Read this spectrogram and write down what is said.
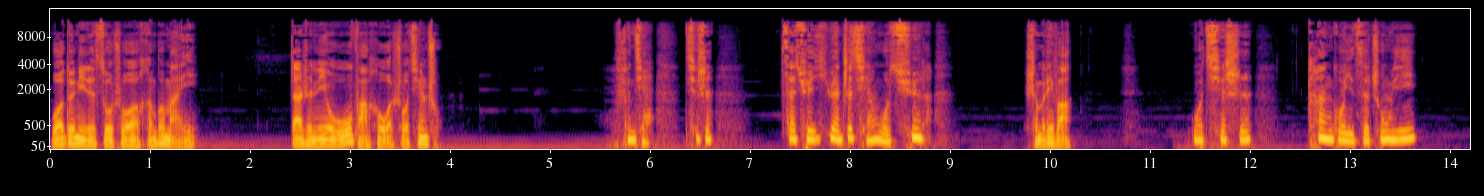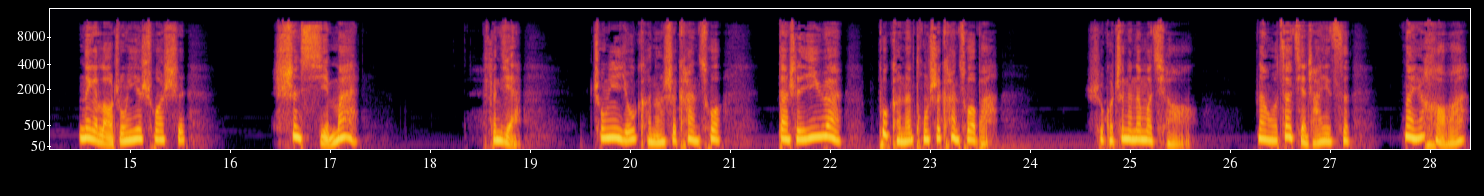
我对你的诉说很不满意。但是你又无法和我说清楚，芬姐，其实，在去医院之前，我去了什么地方？我其实看过一次中医，那个老中医说是，肾喜脉。芬姐，中医有可能是看错，但是医院不可能同时看错吧？如果真的那么巧，那我再检查一次，那也好啊。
